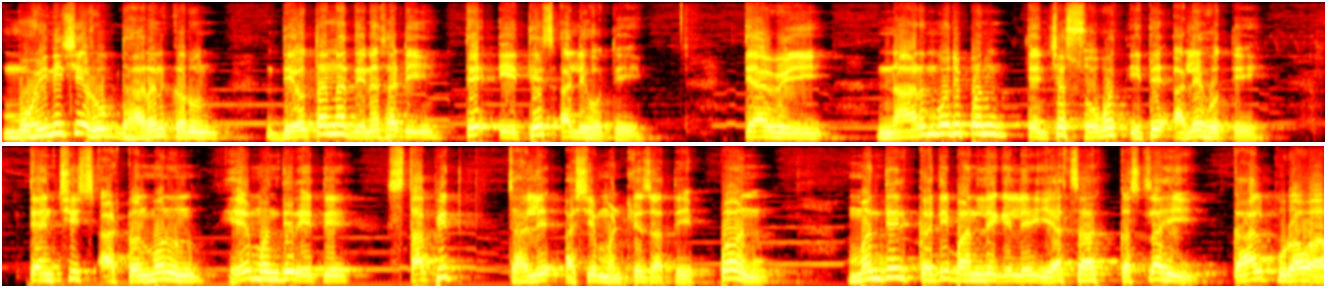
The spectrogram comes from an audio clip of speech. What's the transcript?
मोहिनीचे रूप धारण करून देवतांना देण्यासाठी ते येथेच आले होते. त्यावेळी नारंगोरी पण त्यांच्यासोबत इथे आले होते. त्यांचीच आठवण म्हणून हे मंदिर येथे स्थापित झाले असे म्हटले जाते. पण मंदिर कधी बांधले गेले याचा कसलाही काल पुरावा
